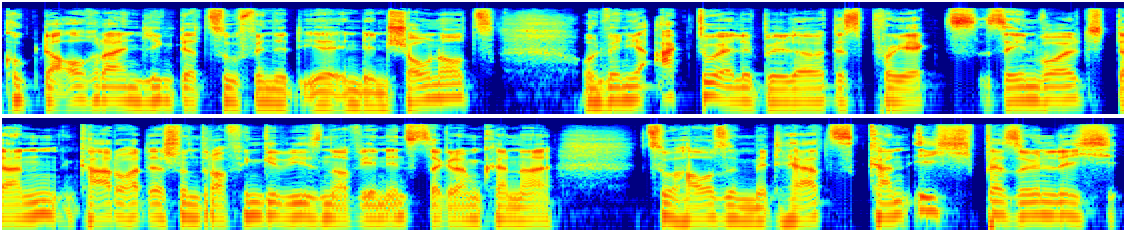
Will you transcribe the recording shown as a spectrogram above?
Guckt da auch rein. Link dazu findet ihr in den Show Notes. Und wenn ihr aktuelle Bilder des Projekts sehen wollt, dann, Caro hat ja schon darauf hingewiesen, auf ihren Instagram-Kanal zu Hause mit Herz, kann ich persönlich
